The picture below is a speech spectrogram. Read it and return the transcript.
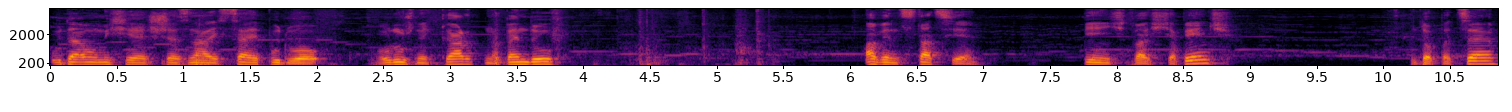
udało mi się jeszcze znaleźć całe pudło różnych kart, napędów. A więc stację 525 do PC.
